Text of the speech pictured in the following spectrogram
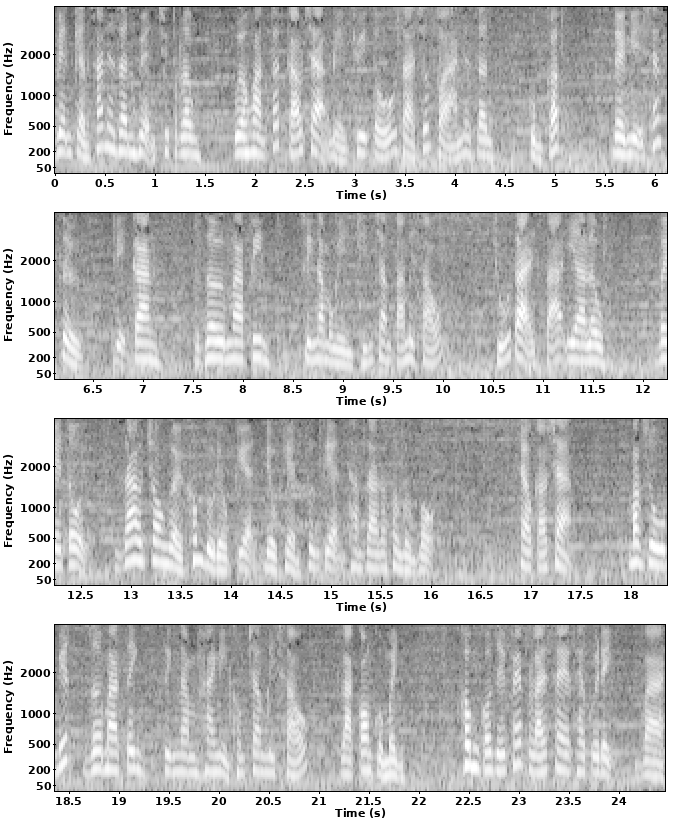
Viện Kiểm sát Nhân dân huyện Chư Prong vừa hoàn tất cáo trạng để truy tố ra trước Tòa án Nhân dân cung cấp, đề nghị xét xử bị can Dơ Ma Pin, sinh năm 1986, trú tại xã Ia Lâu, về tội giao cho người không đủ điều kiện điều khiển phương tiện tham gia giao thông đường bộ. Theo cáo trạng, mặc dù biết Dơ Ma Tinh sinh năm 2006 là con của mình, không có giấy phép lái xe theo quy định và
